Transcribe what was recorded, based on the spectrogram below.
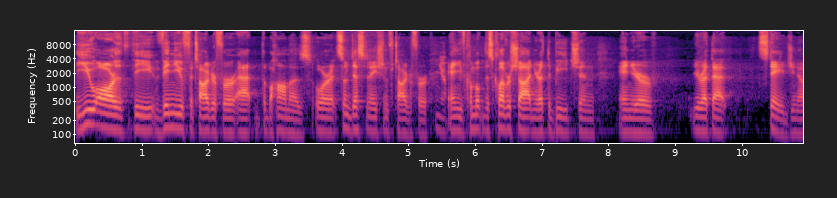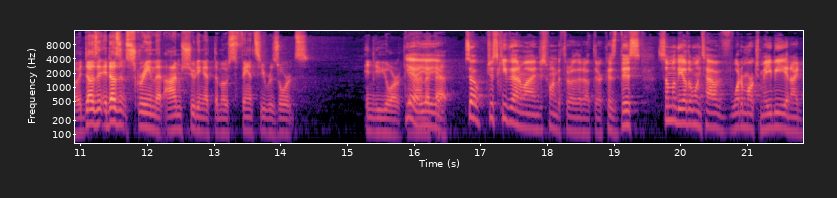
you are the venue photographer at the Bahamas or at some destination photographer, Yep. and you've come up with this clever shot, and you're at the beach, and and you're you're at that stage. You know, it doesn't it doesn't scream that I'm shooting at the most fancy resorts in New York. and Yeah, yeah, yeah. that- So just keep that in mind. Just wanted to throw that out there because this, some of the other ones have watermarks maybe, and I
